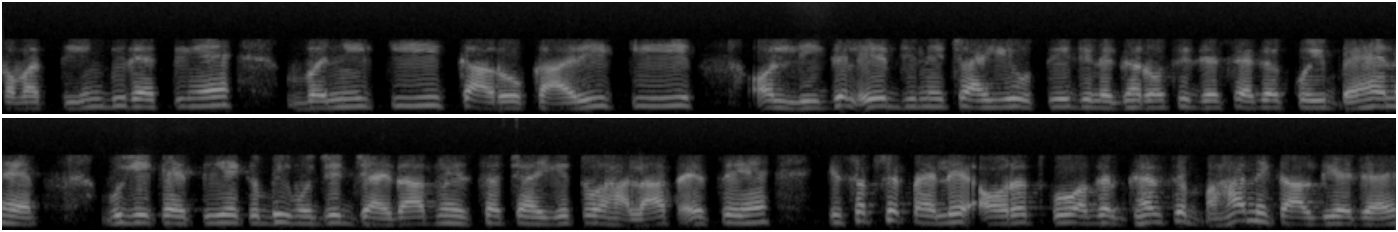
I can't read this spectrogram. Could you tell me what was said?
خواتین بھی رہتی ہیں، ونی کی، کاروکاری کی اور لیگل ایڈ جنہیں چاہیے ہوتی ہے، جنہیں گھروں سے، جیسے اگر کوئی بہن ہے، وہ یہ کہتی ہے کہ بھی مجھے جائیداد میں حصہ چاہیے، تو حالات ایسے ہیں کہ سب سے پہلے عورت کو اگر گھر سے باہر نکال دیا جائے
